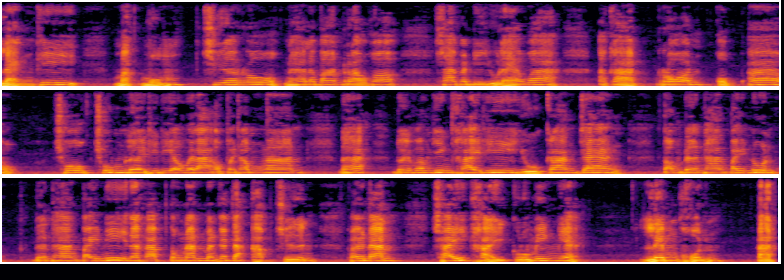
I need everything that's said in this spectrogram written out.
แหล่งที่หมักหมม เชื้อโรคนะฮะและบ้านเราก็ทราบกันดีอยู่แล้วว่า อากาศร้อนอบอ้าว โชคชุ่มเลยทีเดียวเวลาออกไปทำงานนะฮะโดยเฉพาะยิ่งใครที่อยู่กลางแจ้ง ต้องเดินทางไปนู่น เดินทางไปนี่นะครับ ตรงนั้นมันก็จะอับชื้น เพราะฉะนั้นใช้ไข่กรูมิ่งเนี่ยเล็มขนตัด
